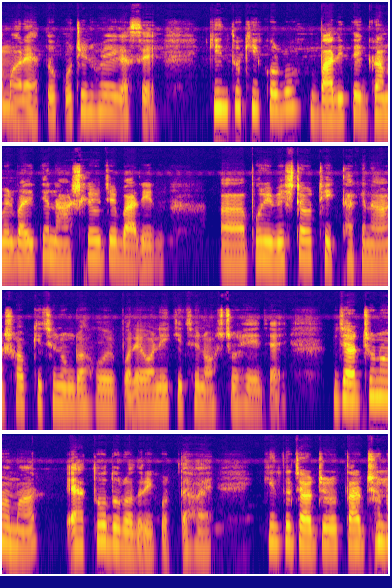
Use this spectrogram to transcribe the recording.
আমার এত কঠিন হয়ে গেছে, কিন্তু কি করব? বাড়িতে, গ্রামের বাড়িতে না আসলেও যে বাড়ির পরিবেশটাও ঠিক থাকে না। সব কিছু নোংরা হয়ে পড়ে, অনেক কিছু নষ্ট হয়ে যায়। যার জন্য আমার এত দৌড়াদৌড়ি করতে হয়। কিন্তু যার জন্য তার জন্য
